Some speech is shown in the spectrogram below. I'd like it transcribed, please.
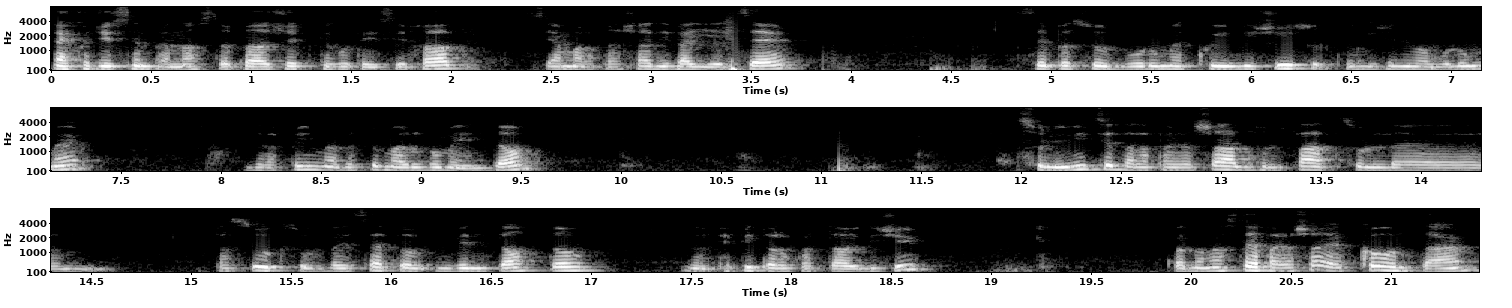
Eccoci sempre al nostro project Kutei Sichot, siamo alla parasha di Vayezer, sempre sul volume 15, sul quindicesimo volume, prima, del primo argomento, sull'inizio della parasha, sul fatto, sul eh, pasuk, sul versetto 28 del capitolo 14, quando la nostra parasha racconta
